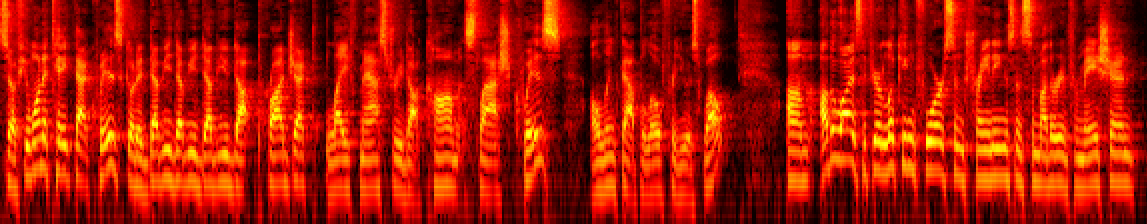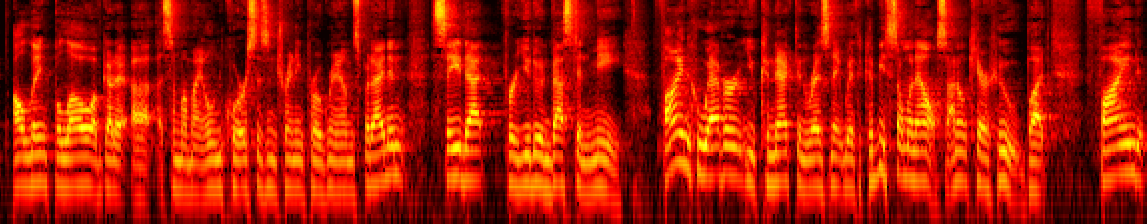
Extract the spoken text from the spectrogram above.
So if you want to take that quiz, go to www.projectlifemastery.com slash quiz. I'll link that below for you as well. Um, otherwise, if you're looking for some trainings and some other information, I'll link below. I've got a, some of my own courses and training programs, but I didn't say that for you to invest in me. Find whoever you connect and resonate with. It could be someone else. I don't care who, but find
